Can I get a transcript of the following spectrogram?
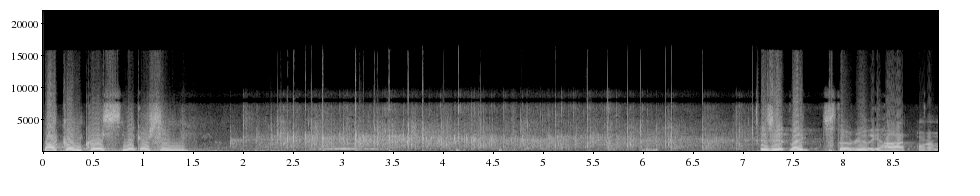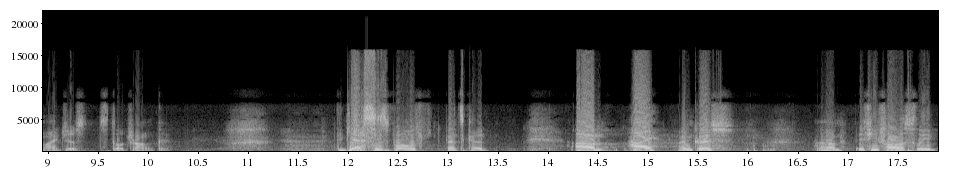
welcome Chris Nickerson. Is it like still really hot, or am I just still drunk? The guess is both. That's good. Um, hi, I'm Chris. Um, if you fall asleep,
